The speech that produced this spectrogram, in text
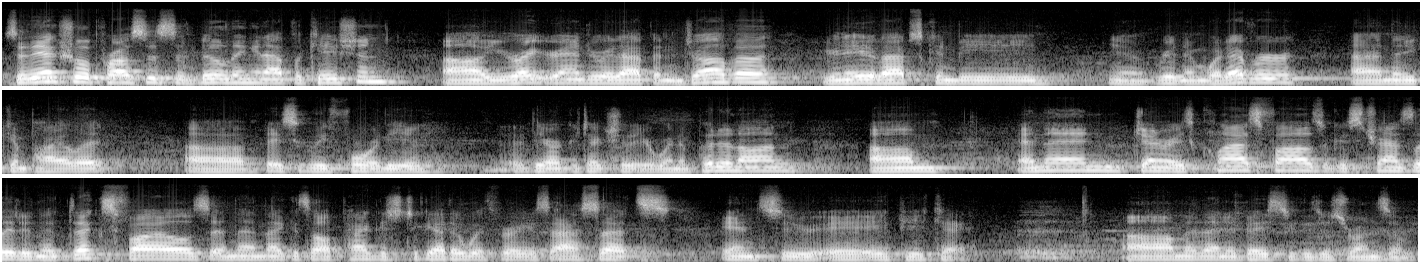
so the actual process of building an application, uh, you write your Android app in Java, your native apps can be you know, written in whatever, and then you compile it uh, basically for the, the architecture that you're going to put it on. Um, and then generates class files, it gets translated into DEX files, and then that gets all packaged together with various assets into a APK. Um, and then it basically just runs them.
